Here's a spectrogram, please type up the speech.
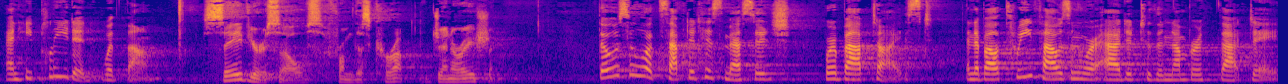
and he pleaded with them Save yourselves from this corrupt generation. Those who accepted his message were baptized, and about 3,000 were added to the number that day.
